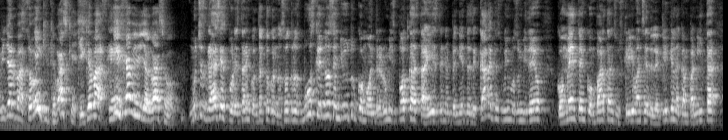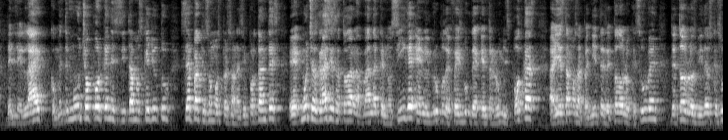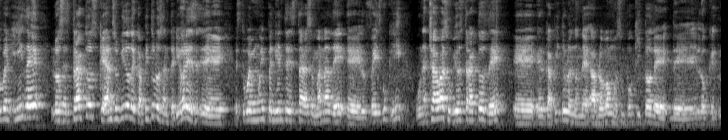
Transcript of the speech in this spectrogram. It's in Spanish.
Villalbazo. Y Quique Vázquez. Quique Vázquez. Y Javi Villalbazo. Muchas gracias por estar en contacto con nosotros. Búsquenos en YouTube como Entre Roomies Podcast. Ahí estén pendientes de cada que subimos un video. Comenten, compartan, suscríbanse, denle click en la campanita, denle like, comenten mucho porque necesitamos que YouTube sepa que somos personas importantes. Eh, muchas gracias a toda la banda que nos sigue en el grupo de Facebook de Entre Roomies Podcast. Ahí estamos al pendiente de todo lo que suben, de todos los videos que suben y de los extractos que han subido de capítulos anteriores. Eh, estuve muy pendiente esta semana de eh, el Facebook y una chava subió extractos de eh, el capítulo en donde hablábamos un poquito de, de lo que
